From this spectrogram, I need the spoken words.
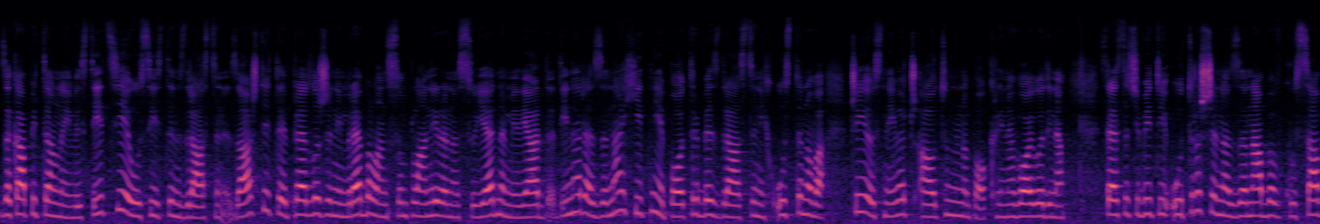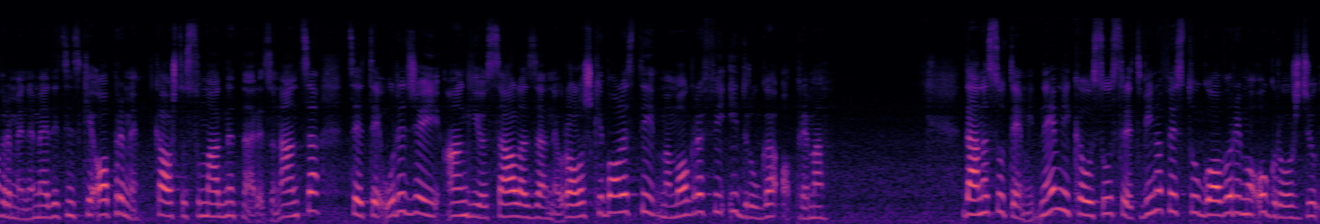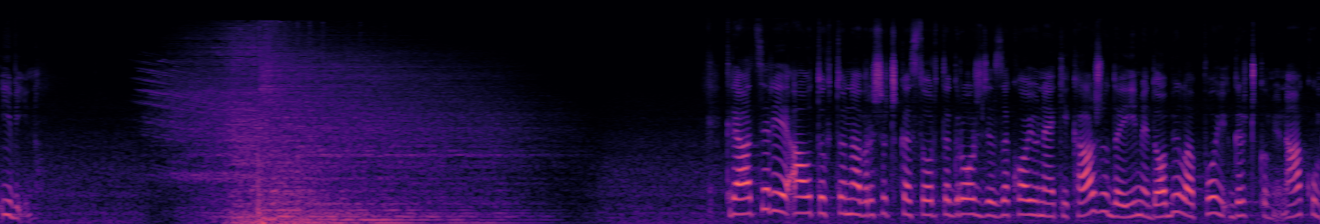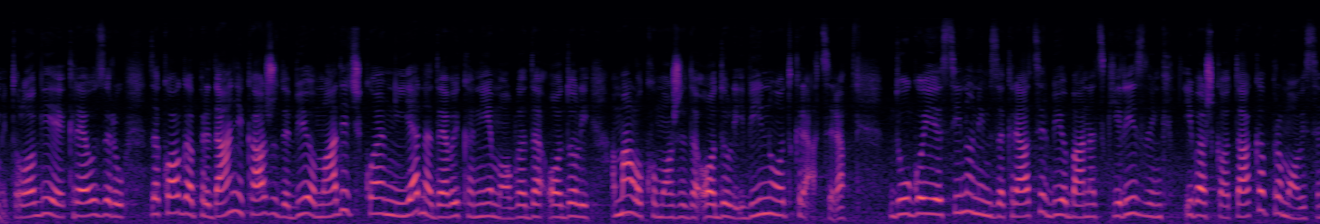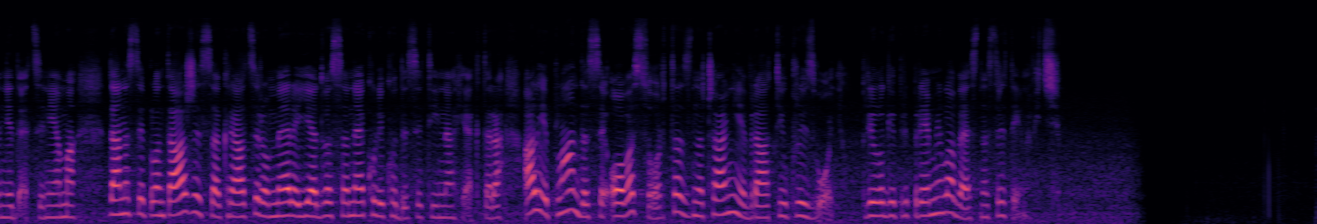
Za kapitalne investicije u sistem zdravstvene zaštite predloženim rebalansom planirana su 1 milijarda dinara za najhitnije potrebe zdravstvenih ustanova, čiji je osnivač autonomna pokrajina Vojvodina. Sredstva će biti utrošena za nabavku savremene medicinske opreme, kao što su magnetna rezonanca, CT uređaji, angiosala za neurološke bolesti, mamografi i druga oprema. Danas u temi dnevnika u susret Vinofestu govorimo o grožđu i vinu. Kreacer je autohtona vršačka sorta grožđa za koju neki kažu da je ime dobila po grčkom junaku mitologije Kreuzeru, za koga predanje kažu da je bio mladić kojem ni jedna devojka nije mogla da odoli, a malo ko može da odoli vinu od kreacera. Dugo je sinonim za kreacer bio banatski rizling i baš kao takav promovisan je decenijama. Danas se plantaže sa kreacerom mere jedva sa nekoliko desetina hektara, ali je plan da se ova sorta značajnije vrati u proizvodnju. Prilog je pripremila Vesna Sretenović.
